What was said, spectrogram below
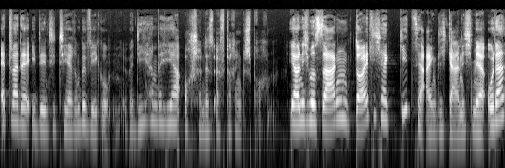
etwa der identitären Bewegung. Über die haben wir hier auch schon des Öfteren gesprochen. Ja, und ich muss sagen, deutlicher geht's ja eigentlich gar nicht mehr, oder?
